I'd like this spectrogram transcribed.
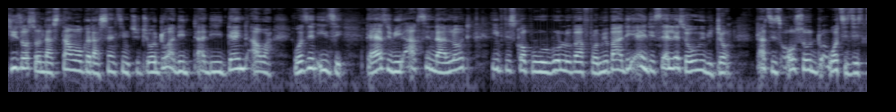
Jesus understand what God has sent him to do. Although at the at the end hour, it wasn't easy. They had to be asking the Lord if this cup will roll over from you. But at the end, he said, Let your will be done. That is also what it is.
